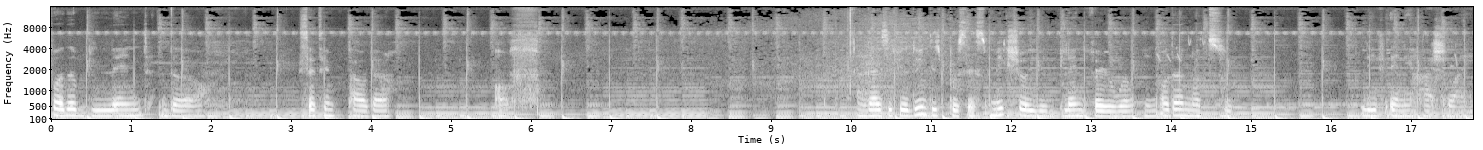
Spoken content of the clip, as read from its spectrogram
further blend the setting powder guys if you're doing this process make sure you blend very well in order not to leave any harsh line.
